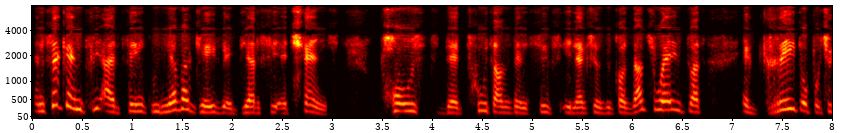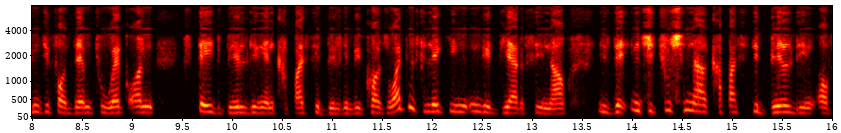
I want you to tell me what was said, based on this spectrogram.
And secondly, I think we never gave the DRC a chance post the 2006 elections because that's where it was a great opportunity for them to work on state building and capacity building because what is lacking in the DRC now is the institutional capacity building of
